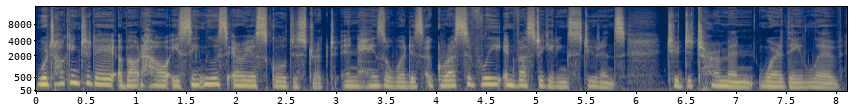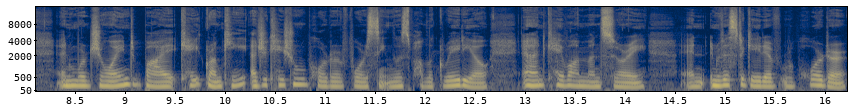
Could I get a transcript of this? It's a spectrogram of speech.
We're talking today about how a St. Louis area school district in Hazelwood is aggressively investigating students to determine where they live. And we're joined by Kate Grumke, education reporter for St. Louis Public Radio, and Kayvon Mansouri, an investigative reporter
